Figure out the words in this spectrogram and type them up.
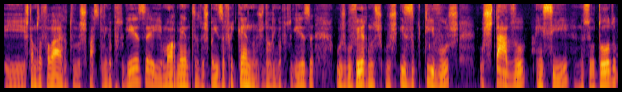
e estamos a falar do espaço de língua portuguesa e maiormente dos países africanos da língua portuguesa, os governos, os executivos, o Estado em si, no seu todo,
